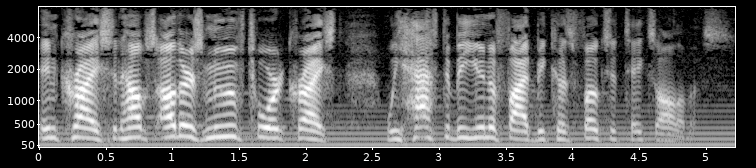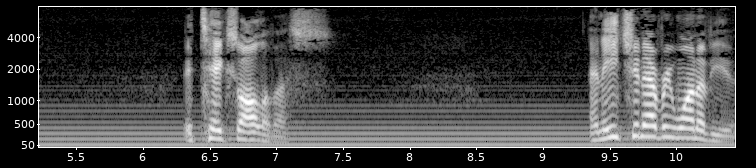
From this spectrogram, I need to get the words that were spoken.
in Christ and helps others move toward Christ, we have to be unified because, folks, it takes all of us. It takes all of us. And each and every one of you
